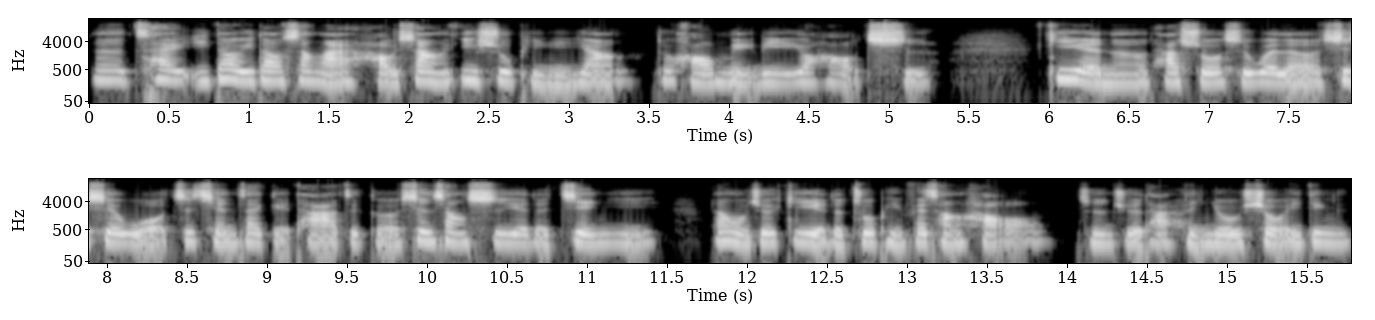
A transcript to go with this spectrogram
那菜一道一道上来，好像艺术品一样，都好美丽又好吃。Kia 呢？他说是为了谢谢我之前在给他这个线上事业的建议。但我觉得 Kia 的作品非常好，真的觉得他很优秀，一定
